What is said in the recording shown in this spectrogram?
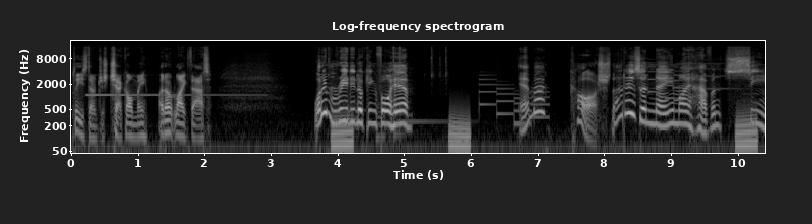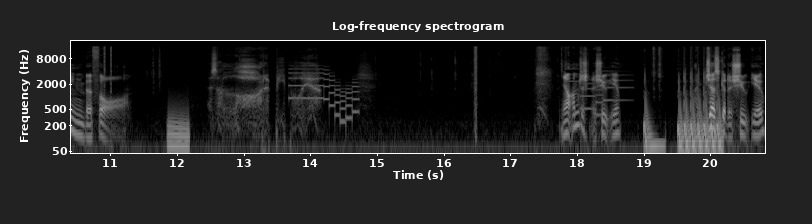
Please don't just check on me. I don't like that. What I'm really looking for here... Emma Kosh. That is a name I haven't seen before. There's a lot of people here. No, I'm just going to shoot you. I'm just going to shoot you.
